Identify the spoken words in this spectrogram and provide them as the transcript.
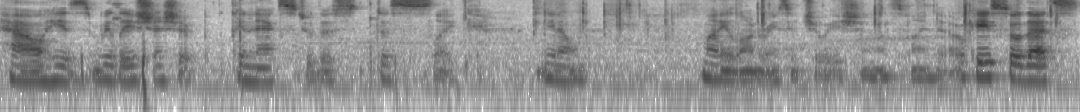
how his relationship connects to this this like, you know, money laundering situation. Let's find out. Okay, so that's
